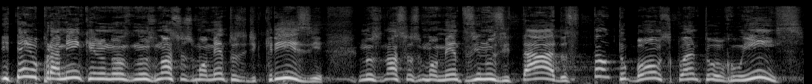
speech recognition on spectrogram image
E tenho para mim que no, nos nossos momentos de crise, nos nossos momentos inusitados, tanto bons quanto ruins,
